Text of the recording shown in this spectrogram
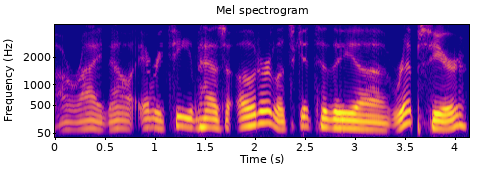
All right, now every team has odor. Let's get to the uh, rips here.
